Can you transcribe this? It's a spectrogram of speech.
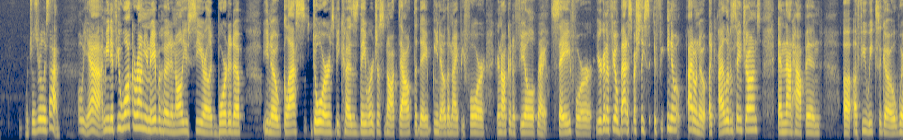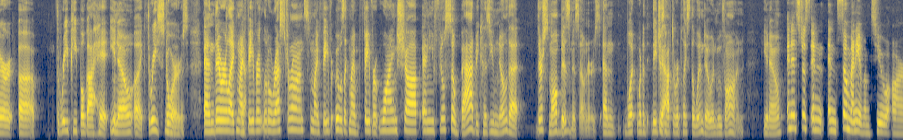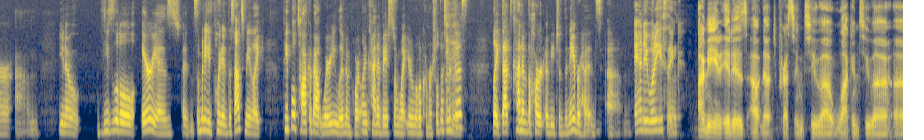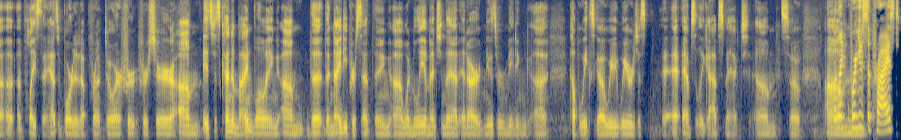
which is really sad. Oh yeah. I mean, if you walk around your neighborhood and all you see are like boarded up, you know, glass doors because they were just knocked out the day, you know, the night before, you're not going to feel Right. safe or you're going to feel bad, especially if you know, I don't know, like I live in St. John's and that happened uh, a few weeks ago where uh three people got hit, you know, like three stores. And they were like my Yeah. favorite little restaurants, my favorite it was like my favorite wine shop and you feel so bad because you know that they're small business owners and what what are they, they just Yeah. have to replace the window and move on, you know? and it's just and and so many of them too are um you know these little areas uh, somebody had pointed this out to me like people talk about where you live in portland kind of based on what your little commercial district Mhm. is like that's kind of the heart of each of the neighborhoods um Andy, what do you think? I mean, it is out and out depressing to uh, walk into a, a, a place that has a boarded up front door for for sure. Um, it's just kind of mind blowing. Um, the the ninety percent thing uh, when Malia mentioned that at our newsroom meeting uh, a couple weeks ago, we we were just a- absolutely gobsmacked. Um, so, um, But like were you surprised?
